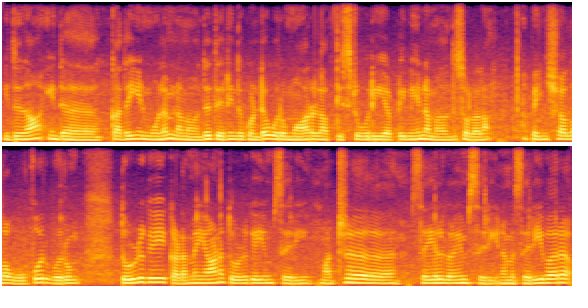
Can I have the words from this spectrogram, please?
இதுதான் இந்த கதையின் மூலம் நம்ம வந்து தெரிந்து கொண்ட ஒரு மாரல் ஆஃப் தி ஸ்டோரி அப்படின்னே நம்ம வந்து சொல்லலாம். அப்போ இன்ஷால்லா ஒவ்வொருவரும் தொழுகை கடமையான தொழுகையும் சரி மற்ற செயல்களையும் சரி நம்ம சரிவர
